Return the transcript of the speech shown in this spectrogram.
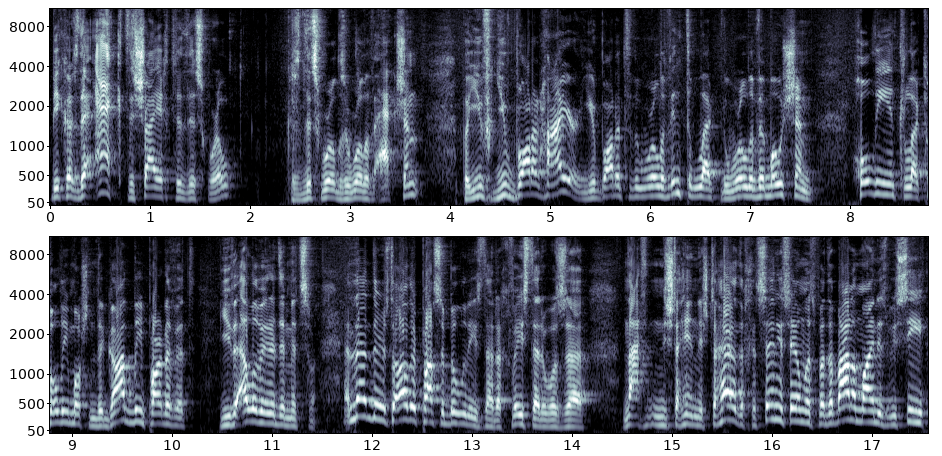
Because the act is shaykh to this world, because this world is a world of action, but you've you've brought it higher. You brought it to the world of intellect, the world of emotion, holy intellect, holy emotion, the godly part of it. You've elevated the mitzvah, and then there's the other possibilities that achves that it was uh, not nishtahin nishtaher the chesenis ailments. But the bottom line is we see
